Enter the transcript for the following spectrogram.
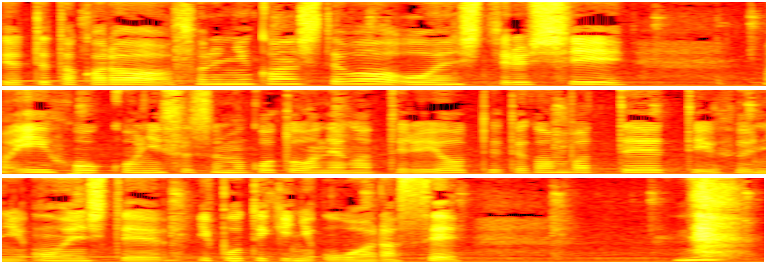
言ってたからそれに関しては応援してるし、まあ、いい方向に進むことを願ってるよって言って頑張ってっていう風に応援して一方的に終わらせ。ね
